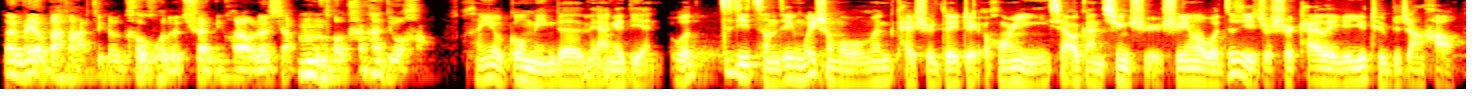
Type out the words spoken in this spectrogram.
那没有办法这个客户的劝你。后来我在想，嗯，我看看就好。很有共鸣的两个点，我自己曾经为什么我们开始对这个红人营销感兴趣，是因为我自己就是开了一个 YouTube 的账号。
